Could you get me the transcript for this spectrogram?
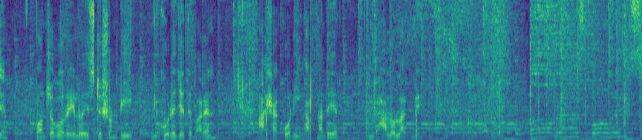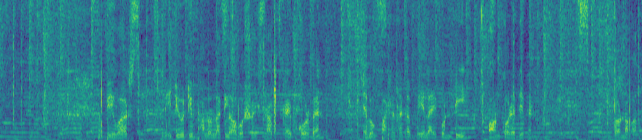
পঞ্চগড় রেলওয়ে স্টেশনটি ঘুরে যেতে পারেন। আশা করি আপনাদের ভালো লাগবে। ভিউয়ার্স, ভিডিওটি ভালো লাগলে অবশ্যই সাবস্ক্রাইব করবেন এবং পাশে থাকা বেল আইকনটি অন করে দেবেন। ধন্যবাদ।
